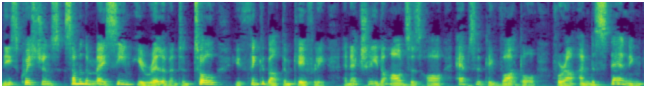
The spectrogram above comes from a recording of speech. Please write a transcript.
these questions, some of them may seem irrelevant until you think about them carefully, and actually the answers are absolutely vital for our understanding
